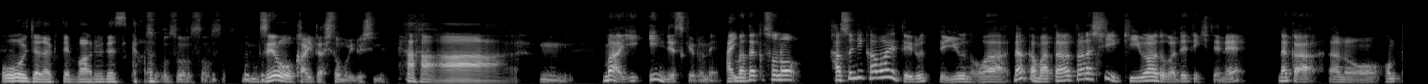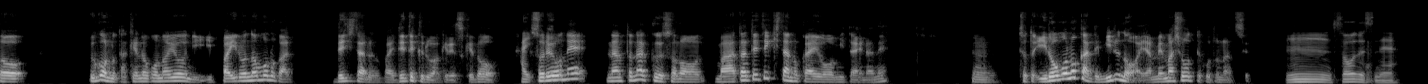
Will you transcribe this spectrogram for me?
王じゃなくて丸ですか。そうそうそうそう。ゼロを書いた人もいるしね。ははあうん。まあいいいいんですけどね。はいまあだからその、ハスに構えてるっていうのは、なんかまた新しいキーワードが出てきてね、なんか、あの、本当ウゴのタケノコのようにいっぱいいろんなものがデジタルの場合出てくるわけですけど、はいそれをね、なんとなくその、また出てきたのかよ、みたいなね。うん。ちょっと色物感で見るのはやめましょうってことなんですよ。うーん、そうですね。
